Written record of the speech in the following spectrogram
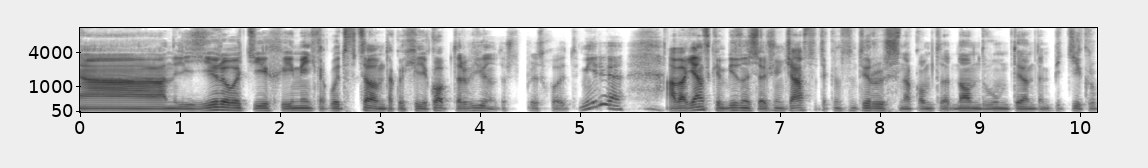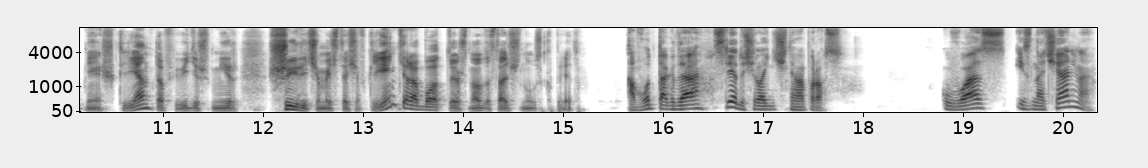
а, анализировать их и иметь какой-то в целом такой хеликоптер-вью на то, что происходит в мире. А в агентском бизнесе очень часто ты концентрируешься на каком-то одном, двум, трем, там, пяти крупнейших клиентов и видишь мир шире, чем если ты еще в клиенте работаешь, но достаточно узко при этом. А вот тогда следующий логичный вопрос. У вас изначально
